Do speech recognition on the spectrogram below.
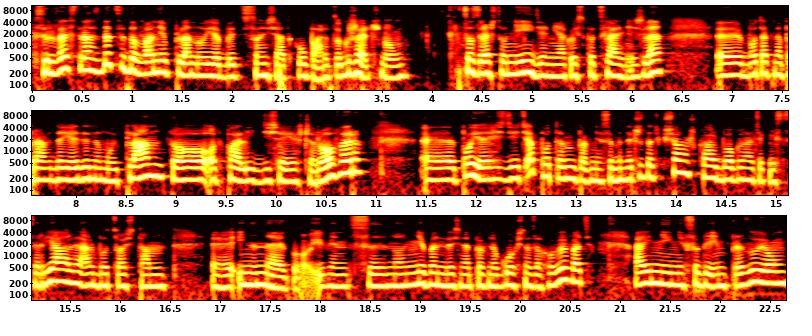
w Sylwestra zdecydowanie planuję być sąsiadką bardzo grzeczną. Co zresztą nie idzie mi jakoś specjalnie źle, e, bo tak naprawdę jedyny mój plan to odpalić dzisiaj jeszcze rower, e, pojeździć, a potem pewnie sobie będę czytać książkę albo oglądać jakieś seriale albo coś tam e, innego. I więc no, nie będę się na pewno głośno zachowywać, a inni niech sobie imprezują.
